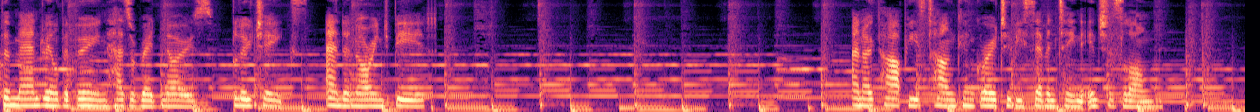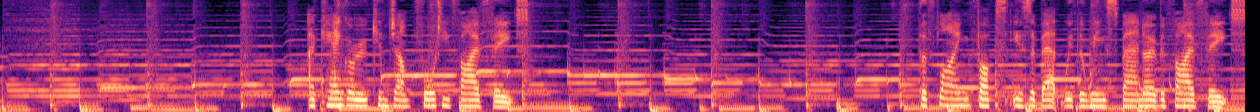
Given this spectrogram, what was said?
The mandrill baboon has a red nose, blue cheeks, and an orange beard. An okapi's tongue can grow to be 17 inches long. A kangaroo can jump 45 feet. The flying fox is a bat with a wingspan over 5 feet.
